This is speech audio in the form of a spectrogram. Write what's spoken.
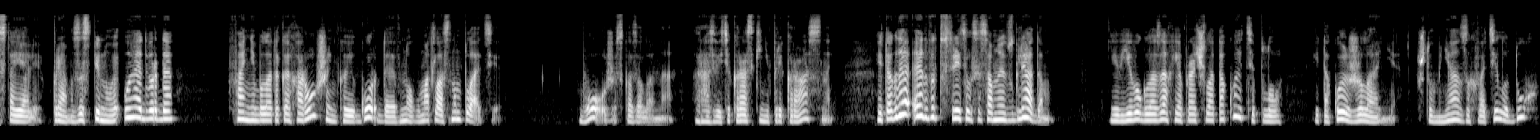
стояли прямо за спиной у Эдварда. Фанни была такая хорошенькая и гордая в новом атласном платье. «Боже», — сказала она, — «разве эти краски не прекрасны?» И тогда Эдвард встретился со мной взглядом, и в его глазах я прочла такое тепло — и такое желание, что у меня захватило дух.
